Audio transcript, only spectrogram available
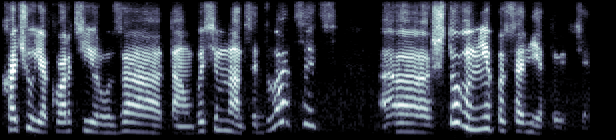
хочу я квартиру за там 18-20, а, что вы мне посоветуете?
